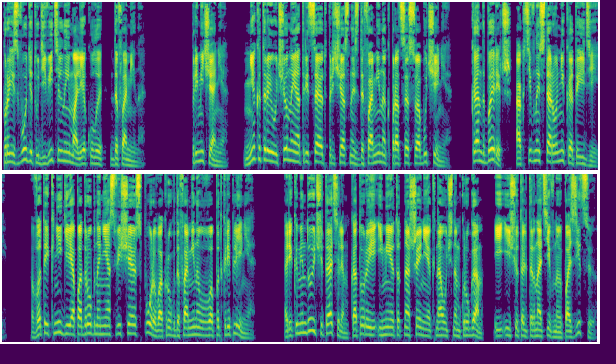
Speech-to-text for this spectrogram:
производит удивительные молекулы дофамина. Примечание. Некоторые ученые отрицают причастность дофамина к процессу обучения. Кент Берридж – активный сторонник этой идеи. В этой книге я подробно не освещаю споры вокруг дофаминового подкрепления. Рекомендую читателям, которые имеют отношение к научным кругам и ищут альтернативную позицию,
